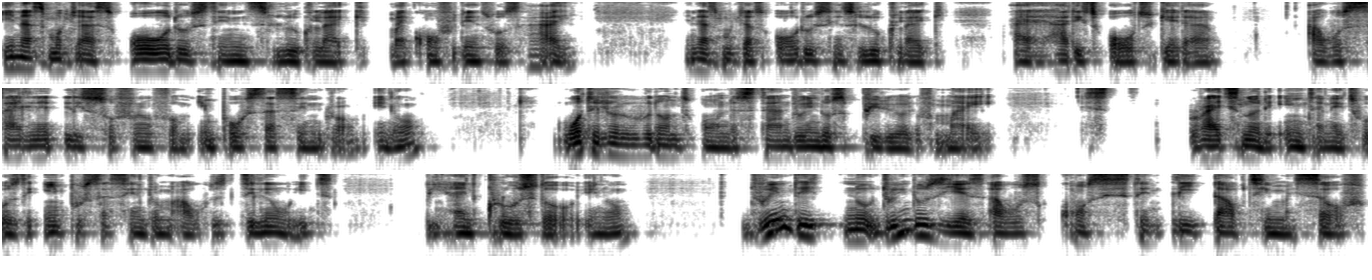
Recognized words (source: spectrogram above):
in as much as all those things look like my confidence was high, in as much as all those things look like I had it all together, I was silently suffering from imposter syndrome, you know. What a lot of people don't understand during those period of my writing on the internet was the imposter syndrome I was dealing with behind closed door, you know. During the you know, during those years I was consistently doubting myself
